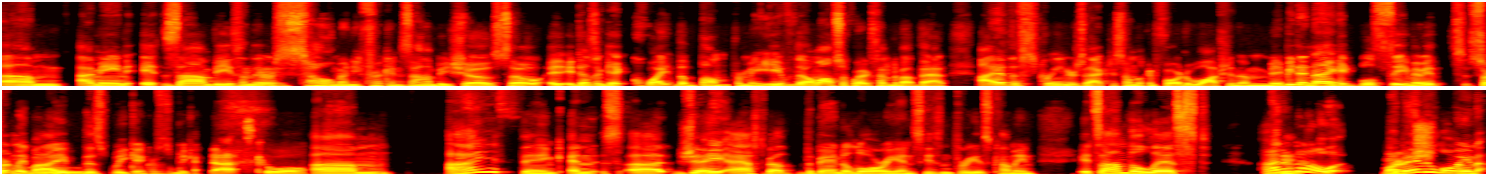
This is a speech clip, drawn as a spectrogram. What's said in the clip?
Um, I mean it's zombies and there are mm-hmm. so many freaking zombie shows, so it, it, doesn't get quite the bump for me. Even though I'm also quite excited about that. I have the screeners actually, so I'm looking forward to watching them. Maybe tonight, we'll see. Maybe certainly by Ooh, this weekend, Christmas weekend. That's cool. Um, I think, and uh, Jay asked about the Mandalorian. Season three is coming. It's on the list. I don't mm-hmm. know. March. The Mandalorian,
